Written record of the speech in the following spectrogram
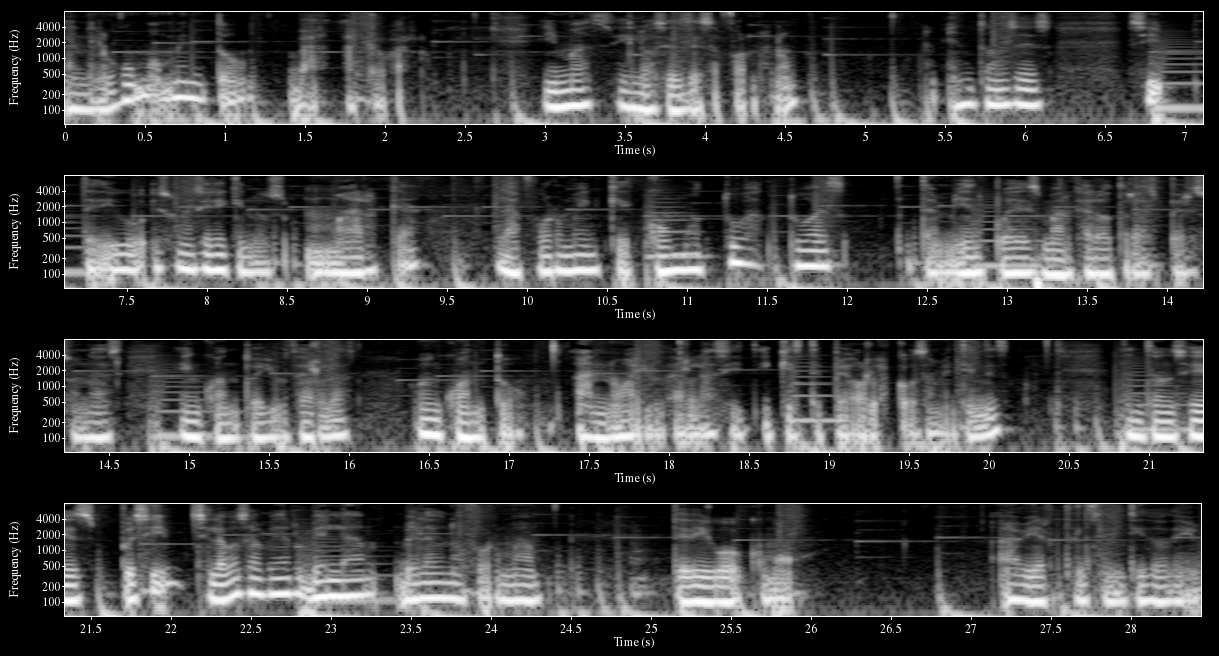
en algún momento va a acabar. Y más si lo haces de esa forma, ¿no? Entonces, sí, te digo, es una serie que nos marca la forma en que como tú actúas, también puedes marcar a otras personas en cuanto a ayudarlas o en cuanto a no ayudarlas y, que esté peor la cosa, ¿me entiendes? Entonces, pues sí, si la vas a ver, vela, vela de una forma, te digo, como abierta el sentido de,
